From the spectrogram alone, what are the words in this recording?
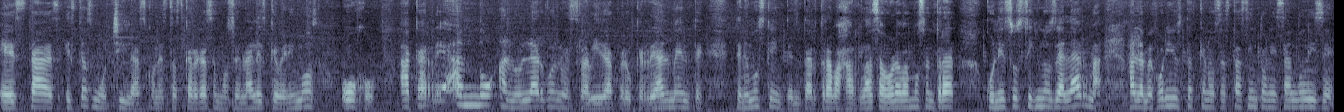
estas, estas mochilas con estas cargas emocionales que venimos, ojo, acarreando a lo largo de nuestra vida, pero que realmente tenemos que intentar trabajarlas. Ahora vamos a entrar con esos signos de alarma. A lo mejor y usted que nos está sintonizando dice,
